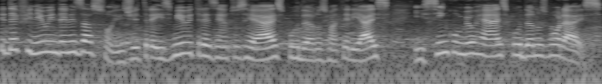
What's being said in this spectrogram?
e definiu indenizações de R$ 3.300 por danos materiais e R$ 5.000 por danos morais.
